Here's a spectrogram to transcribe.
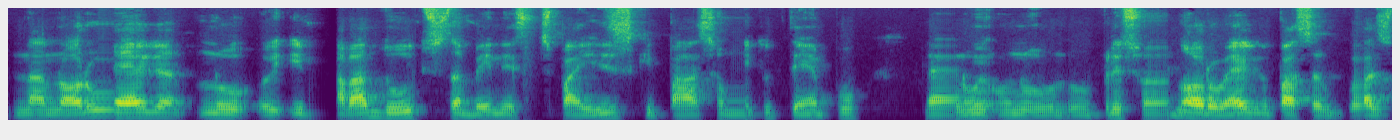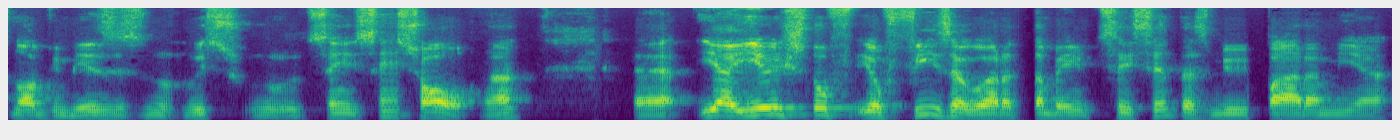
na Noruega no, e para adultos também nesses países que passam muito tempo, né, no, no, no, principalmente Noruega, passa quase nove meses no, sem, sem sol. Né? É, e aí eu, estou, eu fiz agora também 600 mil para minha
